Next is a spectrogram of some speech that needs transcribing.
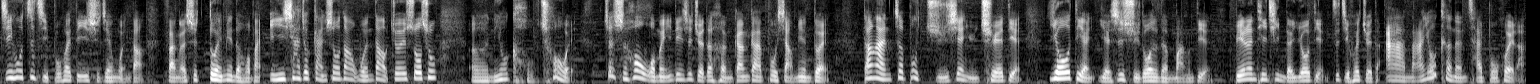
几乎自己不会第一时间闻到，反而是对面的伙伴一下就感受到闻到，就会说出：“呃，你有口臭诶。”这时候我们一定是觉得很尴尬，不想面对。当然，这不局限于缺点，优点也是许多人的盲点。别人提起你的优点，自己会觉得啊，哪有可能？才不会啦！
